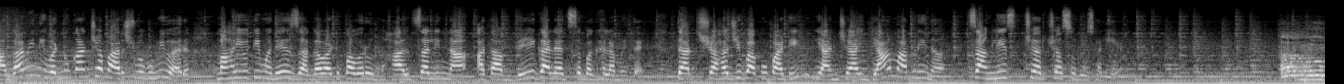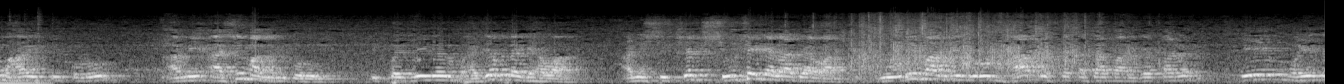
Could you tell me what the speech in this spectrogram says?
आगामी निवडणुकांच्या पार्श्वभूमीवर महायुतीमध्ये जागावाटपावरून हालचालींना आता वेग आल्याचं बघायला मिळत आहे त्यात शहाजी बापू पाटील यांच्या या मागणीनं चांगलीच चर्चा सुरू झाली आहे. त्यामुळं महायुतीकडून आम्ही अशी मागणी करू की पदवीधर भाजपला घ्यावा आणि शिक्षक शिवसेनेला द्यावा. एवढी मागणी करून हा प्रश्न कसा मार्ग कारण हे माहीत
